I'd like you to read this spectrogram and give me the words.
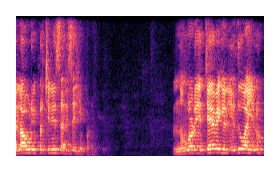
எல்லாவுடைய பிரச்சனையும் சரி செய்யப்படும். உங்களுடைய தேவைகள் எதுவாயினும்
